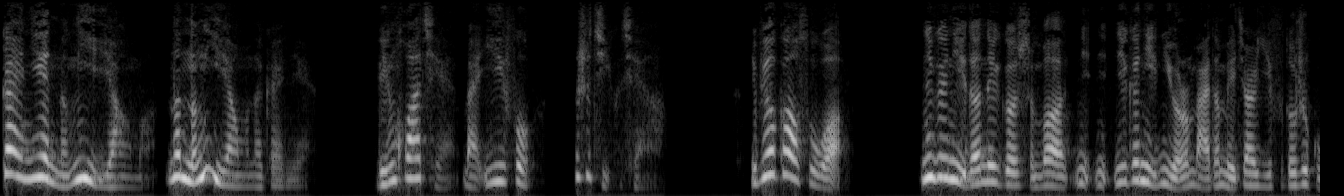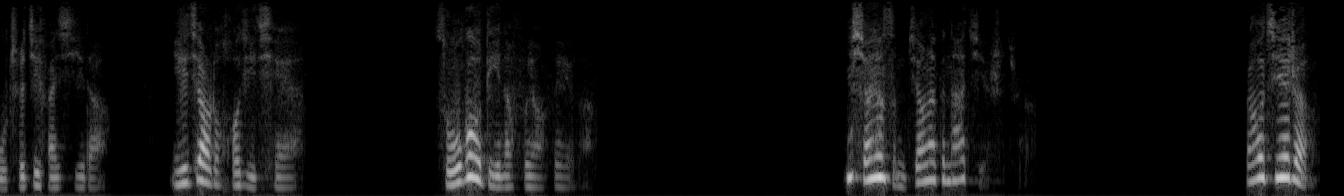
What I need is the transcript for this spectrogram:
概念能一样吗？那能一样吗？那概念，零花钱买衣服那是几个钱啊？你不要告诉我，你给你的那个什么，你你你给你女儿买的每件衣服都是古驰纪梵希的，一件都好几千，足够抵那抚养费了。你想想怎么将来跟他解释去。然后接着，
